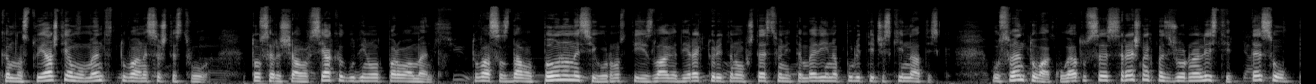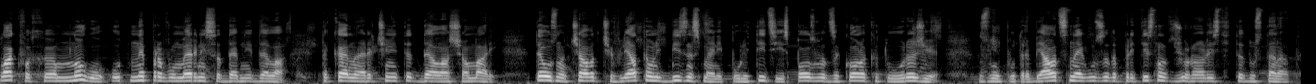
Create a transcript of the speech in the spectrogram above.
Към настоящия момент това не съществува. То се решава всяка година от парламента. Това създава пълна несигурност и излага директорите на обществените медии на политически натиск. Освен това, когато се срещнахме с журналисти, те се оплакваха много от неправомерни съдебни дела, така наречените дела шамари. Те означават, че влиятелни бизнесмени, политици използват закона като оръжие, злоупотребяват с него, за да притиснат журналистите до стената.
